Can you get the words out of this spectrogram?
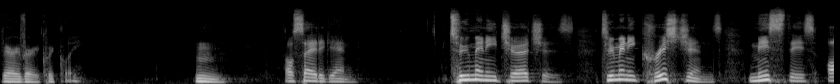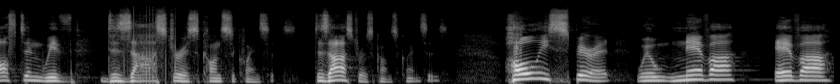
very, very quickly. Hmm. I'll say it again. Too many churches, too many Christians miss this often with disastrous consequences. Disastrous consequences. Holy Spirit will never, ever,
